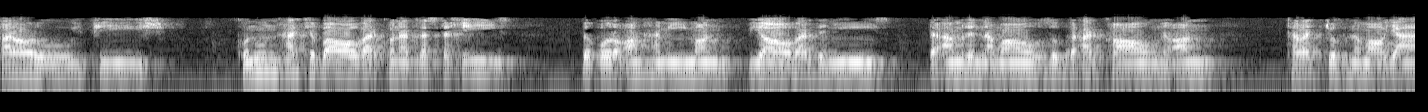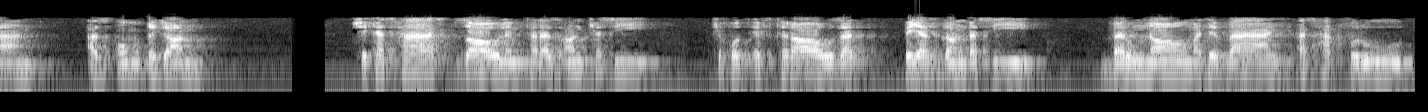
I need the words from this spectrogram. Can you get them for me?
فراروی پیش. کنون هر که باور کند رستخیز به قرآن هم ایمان بیاورده نیز. به امر نماز و به ارکان آن توجه نمایند از عمق جان. چه کس هست ظالم تر از آن کسی که خود افترا زد به یزدان بسی بر او نامده وحی از حق فرود.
